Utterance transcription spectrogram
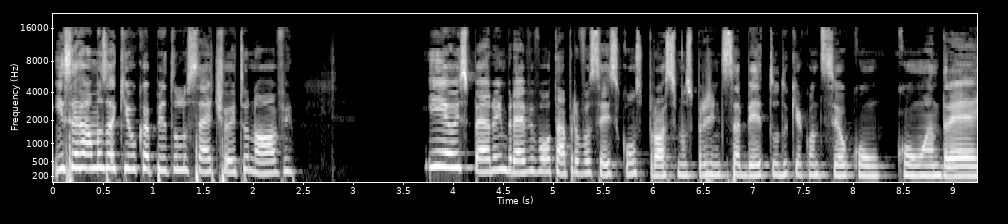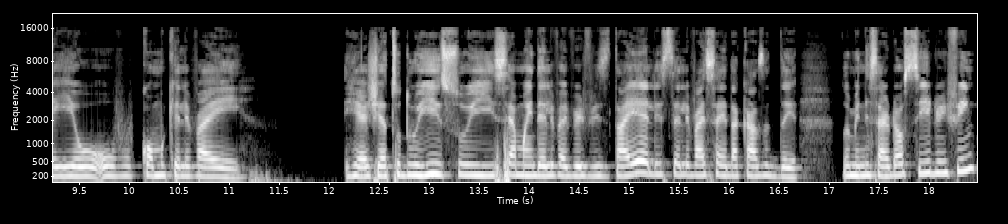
encerramos aqui o capítulo 789. E eu espero em breve voltar para vocês com os próximos para a gente saber tudo o que aconteceu com, com o André e o, o, como que ele vai reagir a tudo isso e se a mãe dele vai vir visitar ele, se ele vai sair da casa de, do Ministério do Auxílio, enfim.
